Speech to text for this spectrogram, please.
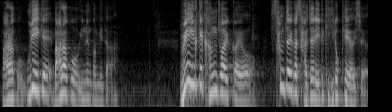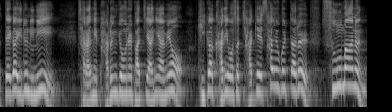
말하고 우리에게 말하고 있는 겁니다. 왜 이렇게 강조할까요? 3절과 4절에 이렇게 기록되어 있어요. 때가 이르니니 사람이 바른 교훈을 받지 아니하며 기가 가리워서 자기의 사욕을 따를 수많은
